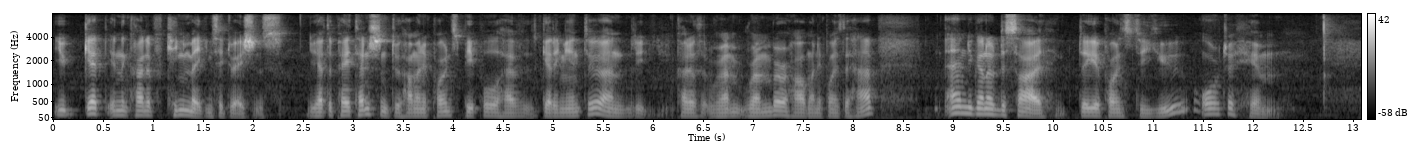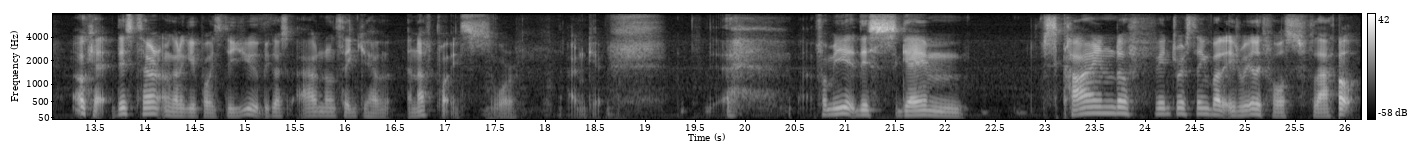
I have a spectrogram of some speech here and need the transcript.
you get in the kind of king-making situations. You have to pay attention to how many points people have getting into and you kind of remember how many points they have. And you're gonna decide, do I give points to you or to him? Okay, this turn I'm gonna give points to you because I don't think you have enough points, or I don't care. For me, this game it's kind of interesting, but it really falls flat. Well,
